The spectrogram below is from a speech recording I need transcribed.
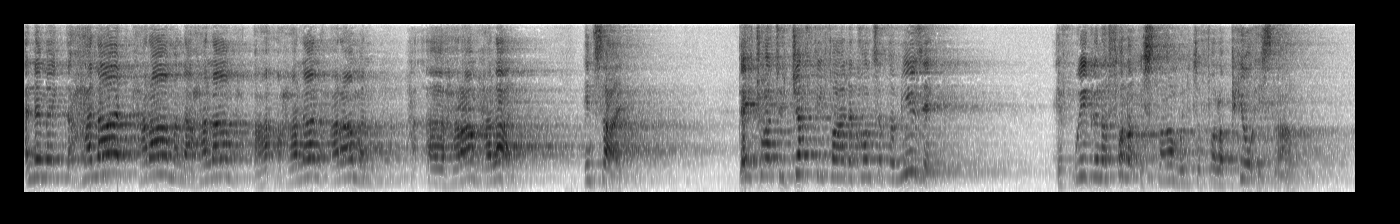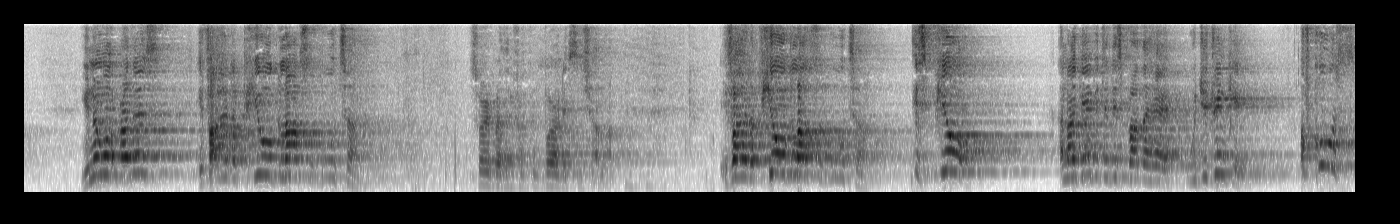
and they make the halal haram and the haram, halal haram and uh, haram halal inside. They try to justify the concept of music. If we're going to follow Islam, we need to follow pure Islam. You know what, brothers? If I had a pure glass of water, sorry, brother, if I can borrow this, inshallah. If I had a pure glass of water, it's pure, and I gave it to this brother here, would you drink it? Of course,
